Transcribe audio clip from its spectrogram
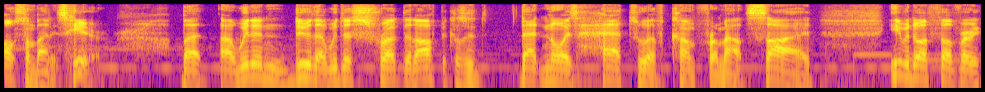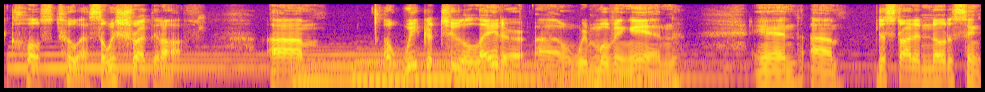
oh, somebody's here. But uh, we didn't do that. We just shrugged it off because it, that noise had to have come from outside, even though it felt very close to us. So we shrugged it off. Um, a week or two later, uh, we're moving in and um, just started noticing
